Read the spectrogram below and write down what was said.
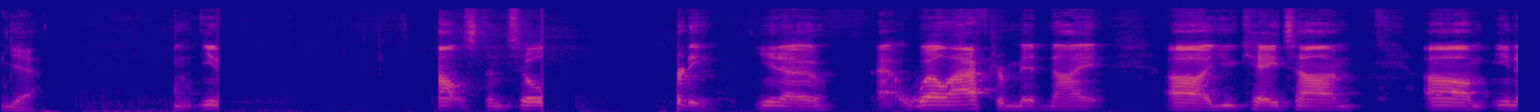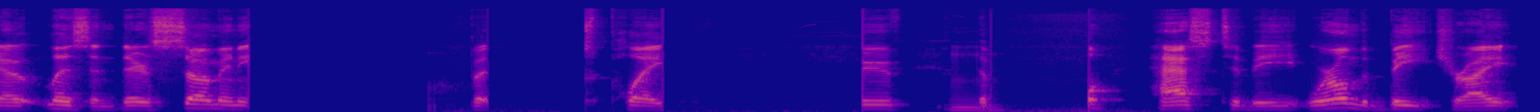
yeah. You know, announced until thirty. You know, well after midnight uh, UK time. Um, you know, listen, there's so many, but play. Mm. The ball has to be. We're on the beach, right?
